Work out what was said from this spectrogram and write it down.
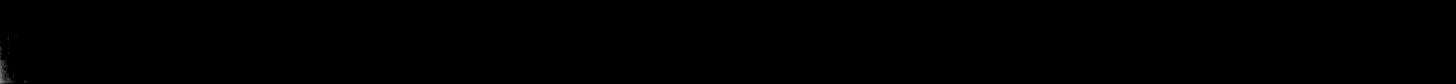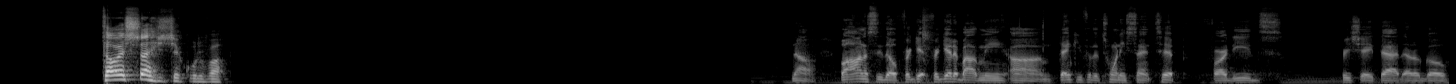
Opcji. Całe szczęście, kurwa. No, but honestly though, forget forget about me. Um, thank you for the twenty cent tip, Fardeeds. Appreciate that. That'll go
